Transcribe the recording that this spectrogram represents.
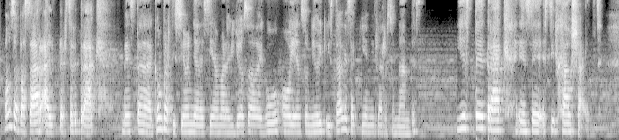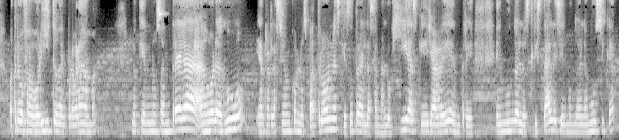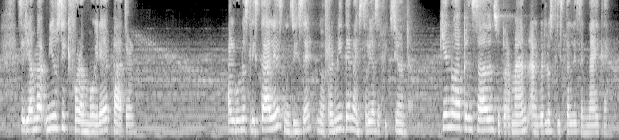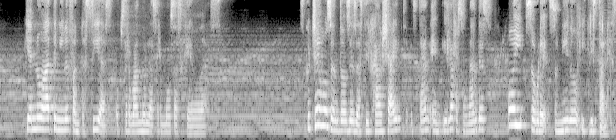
Vamos a pasar al tercer track de esta compartición, ya decía, maravillosa de Gu, hoy en Sonido y Cristales, aquí en Islas Resonantes. Y este track es de Steve Hauschild, otro favorito del programa, lo que nos entrega ahora Gu en relación con los patrones, que es otra de las analogías que ella ve entre el mundo de los cristales y el mundo de la música, se llama Music for a Moire Pattern. Algunos cristales, nos dice, nos remiten a historias de ficción. ¿Quién no ha pensado en Superman al ver los cristales en Naika? ¿Quién no ha tenido fantasías observando las hermosas geodas? Escuchemos entonces a Steve Hauschild. Están en Islas Resonantes hoy sobre sonido y cristales.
